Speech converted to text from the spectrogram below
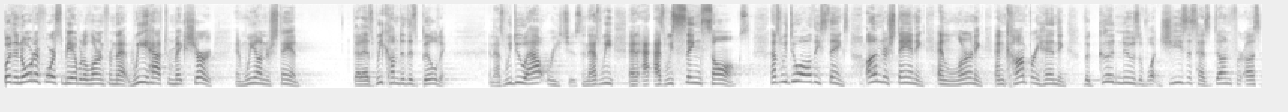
But in order for us to be able to learn from that, we have to make sure and we understand that as we come to this building and as we do outreaches and as we and as we sing songs as we do all these things, understanding and learning and comprehending the good news of what Jesus has done for us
